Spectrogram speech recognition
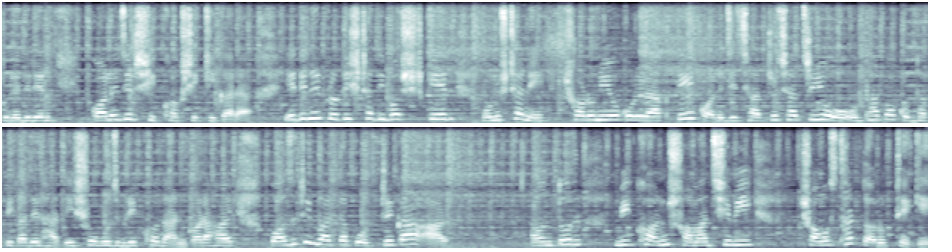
তুলে দিলেন কলেজের শিক্ষক শিক্ষিকারা। এদিনের প্রতিষ্ঠা দিবসের অনুষ্ঠানে স্মরণীয় করে রাখতে কলেজের ছাত্রছাত্রী ও অধ্যাপক অধ্যাপিকাদের হাতে সবুজ বৃক্ষ দান করা হয়। পজিটিভ বার্তা পত্রিকা আর অন্তর্বীক্ষণ সমাজসেবী সংস্থার তরফ থেকে।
